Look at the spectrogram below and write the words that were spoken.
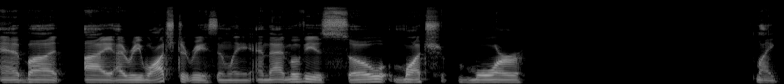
A- but I I rewatched it recently, and that movie is so much more like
